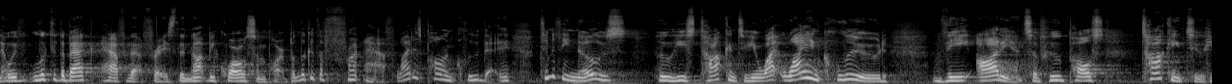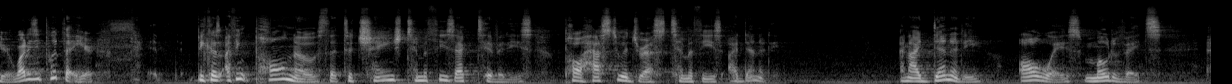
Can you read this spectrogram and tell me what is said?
now, we've looked at the back half of that phrase, the not be quarrelsome part, but look at the front half. Why does Paul include that? Timothy knows who he's talking to here. Why, why include the audience of who Paul's talking to here? Why does he put that here? Because I think Paul knows that to change Timothy's activities, Paul has to address Timothy's identity. An identity always motivates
